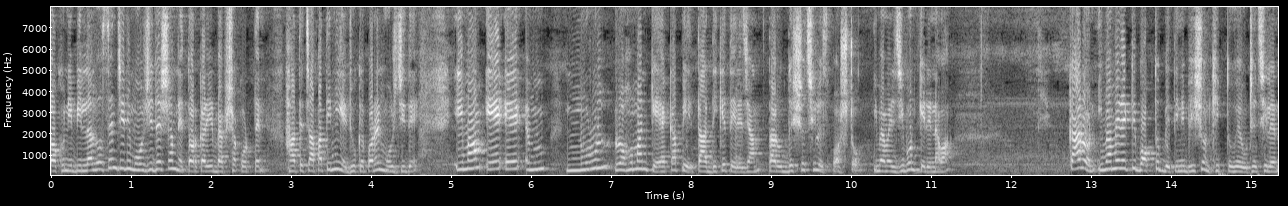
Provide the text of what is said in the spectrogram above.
তখনই বিল্লাল হোসেন, যিনি মসজিদের সামনে তরকারির ব্যবসা করতেন, হাতে চাপাতি নিয়ে ঢুকে পড়েন মসজিদে। ইমাম এ এ এম নুরুল রহমানকে একা পেয়ে তার দিকে তেড়ে যান। তার উদ্দেশ্য ছিল স্পষ্ট, ইমামের জীবন কেড়ে নেওয়া। কারণ ইমামের একটি বক্তব্যে তিনি ভীষণ ক্ষিপ্ত হয়ে উঠেছিলেন।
